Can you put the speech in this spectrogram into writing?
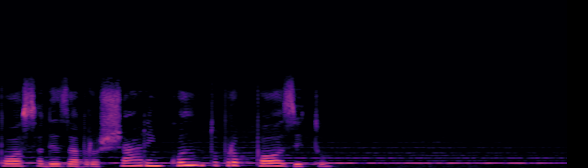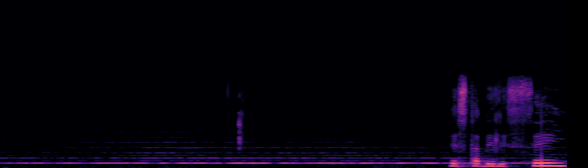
possa desabrochar enquanto propósito. Estabelecei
